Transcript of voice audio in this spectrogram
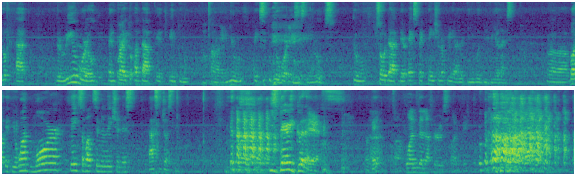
look at the real world and try to adapt it into uh, new, exi- new or existing rules, to so that their expectation of reality will be realized. Uh, but if you want more things about simulationists, ask Justin. He's very good at it. Yes. Okay. Juan de la Cruz on Facebook.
